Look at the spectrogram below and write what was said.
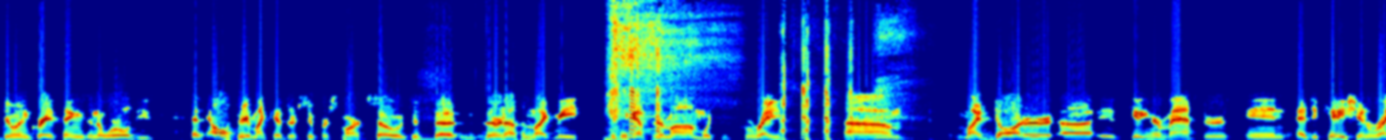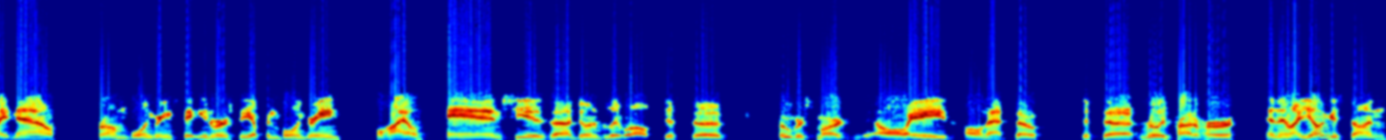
doing great things in the world. He's and all three of my kids are super smart. So just uh, they're nothing like me. They take after their mom, which is great. Um, my daughter uh, is getting her master's in education right now from Bowling Green State University up in Bowling Green, Ohio, and she is uh, doing really well. Just uh, uber smart, all A's, all that. So just uh, really proud of her. And then my youngest son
